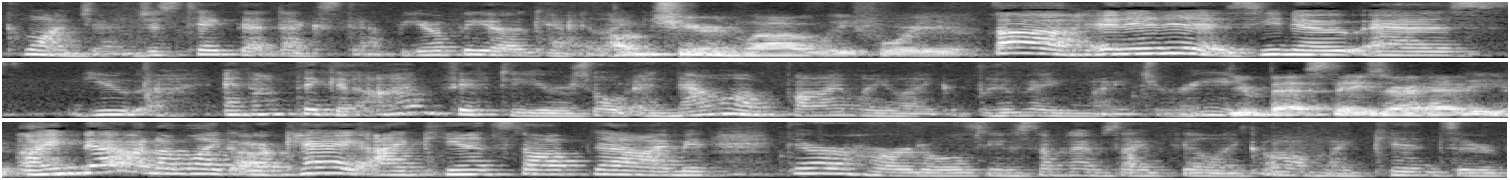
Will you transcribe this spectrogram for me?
Come on, Jen, just take that next step. You'll be okay. Like, I'm cheering loudly for you. Ah, and it is, you know, as you and I'm thinking I'm 50 years old and now I'm finally like living my dream. Your best days are ahead of you. I know, and I'm like, okay, I can't stop now. I mean, there are hurdles. You know, sometimes I feel like, oh, my kids are.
